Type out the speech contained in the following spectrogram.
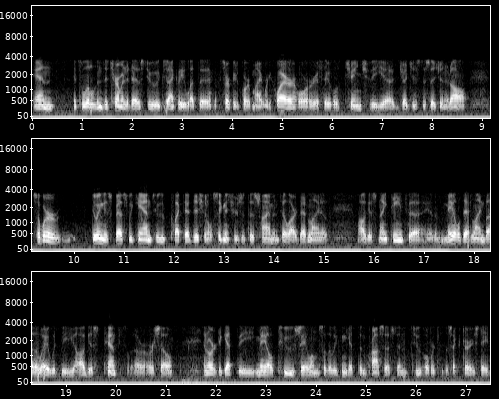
and it's a little indeterminate as to exactly what the Circuit Court might require or if they will change the uh, judge's decision at all. So we're doing as best we can to collect additional signatures at this time until our deadline of August 19th. Uh, the mail deadline, by the way, would be August 10th or, or, so, in order to get the mail to Salem so that we can get them processed and to over to the Secretary of State.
